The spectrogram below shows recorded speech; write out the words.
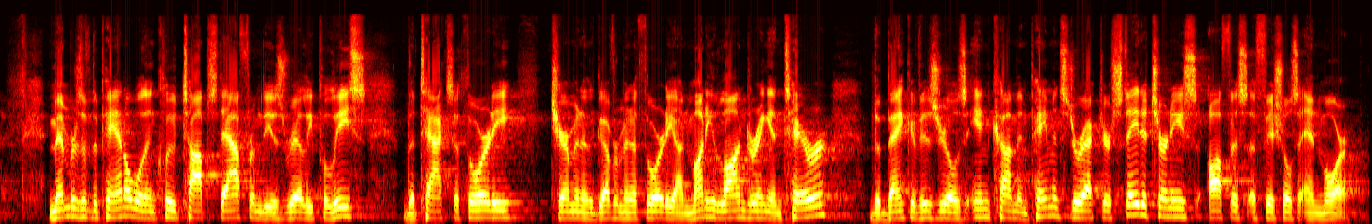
Members of the panel will include top staff from the Israeli police, the tax authority, chairman of the government authority on money laundering and terror, the Bank of Israel's income and payments director, state attorneys, office officials, and more.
